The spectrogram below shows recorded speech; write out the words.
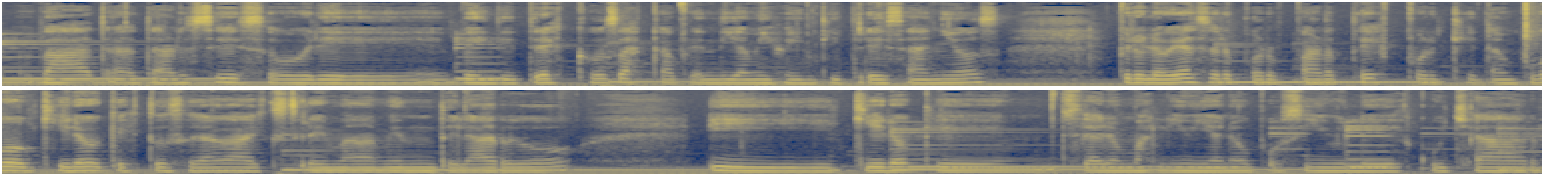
Va a tratarse sobre 23 cosas que aprendí a mis 23 años, pero lo voy a hacer por partes porque tampoco quiero que esto se haga extremadamente largo y quiero que sea lo más liviano posible de escuchar.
